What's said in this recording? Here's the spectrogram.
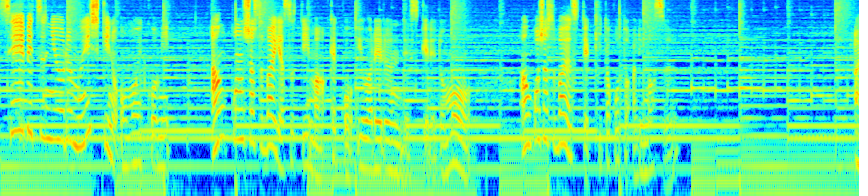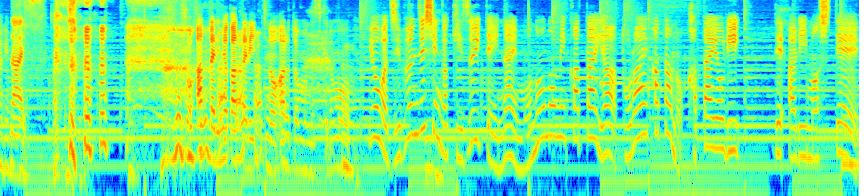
性別による無意識の思い込みアンコンシャスバイアスって今結構言われるんですけれどもアンコンシャスバイアスって聞いたことあります？ありない。ます。そうあったりなかったりっていうのはあると思うんですけども、うん。要は自分自身が気づいていないものの見方や捉え方の偏りでありまして、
